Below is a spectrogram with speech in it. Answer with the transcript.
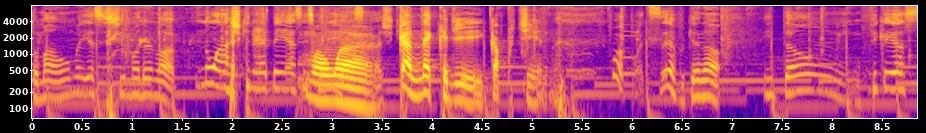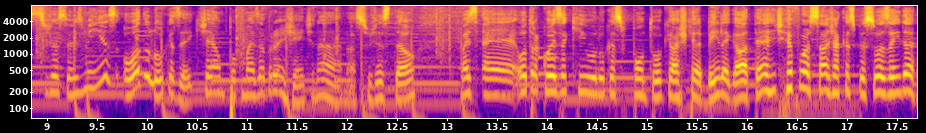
Tomar uma e assistir Modern Love. Não acho que não é bem essa experiência. Uma, que... caneca de cappuccino. Pô, pode ser, por que não? Então, fica aí as sugestões minhas, ou a do Lucas aí, que já é um pouco mais abrangente na, na sugestão. Mas é, outra coisa que o Lucas pontuou que eu acho que é bem legal até a gente reforçar, já que as pessoas ainda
